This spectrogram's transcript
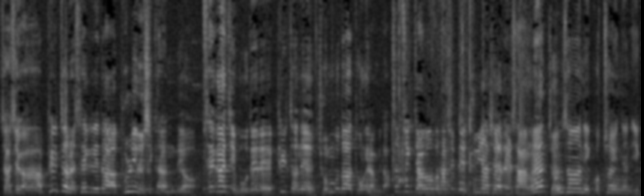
자 제가 필터를 세 개 다 분리를 시켜놨는데요. 세 가지 모델의 필터는 전부 다 동일합니다. 습식 작업을 하실 때 주의하셔야 될 사항은 전선이 꽂혀있는 이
